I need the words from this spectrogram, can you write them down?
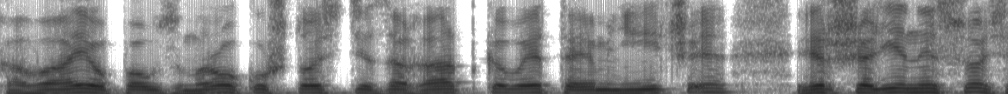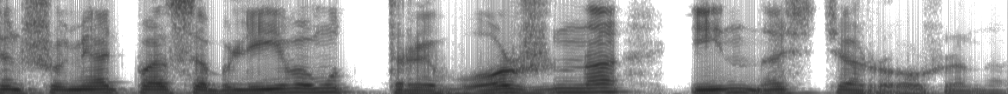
хаваю паўзмроку штосьці загадкавыя таямнічыя вершаліны сосен шумяць па-асабліваму трывожна і насцярожана.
